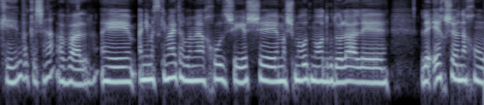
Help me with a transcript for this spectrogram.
כן, בבקשה. אבל, אה, אני מסכימה איתך במאה אחוז שיש אה, משמעות מאוד גדולה ל... לאיך שאנחנו,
